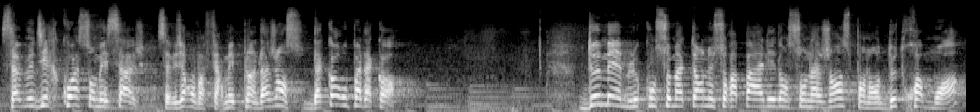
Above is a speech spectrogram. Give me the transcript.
Ça veut dire quoi son message? Ça veut dire on va fermer plein d'agences. D'accord ou pas d'accord? De même, le consommateur ne sera pas allé dans son agence pendant 2-3 mois.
